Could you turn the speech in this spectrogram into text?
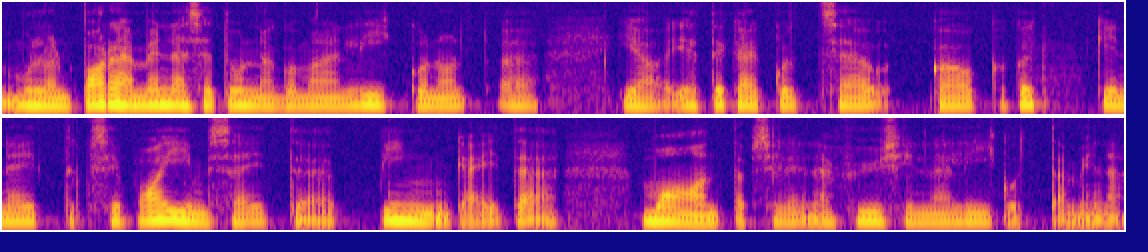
mul on parem enesetunne, kui ma olen liikunud ja, ja tegelikult see ka, ka kõiki neid niisuguseid vaimseid pingeid maandab, selline füüsiline liigutamine.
